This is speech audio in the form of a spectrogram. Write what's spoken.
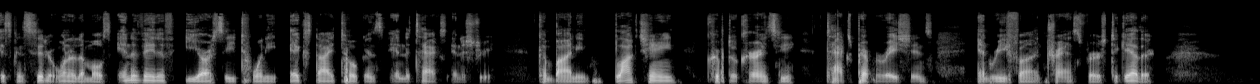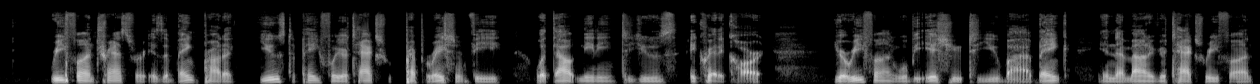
is considered one of the most innovative ERC20 XDAI tokens in the tax industry, combining blockchain, cryptocurrency, tax preparations, and refund transfers together. Refund transfer is a bank product used to pay for your tax preparation fee without needing to use a credit card. Your refund will be issued to you by a bank in the amount of your tax refund,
